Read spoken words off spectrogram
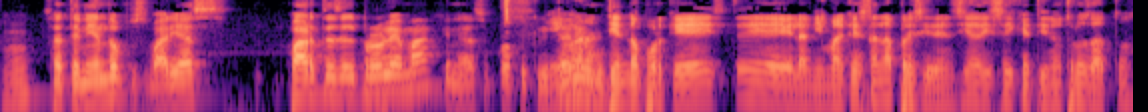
O sea, teniendo pues varias partes del problema, generar su propio Y criterio. bueno, entiendo por qué este, el animal que está en la presidencia dice que tiene otros datos.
